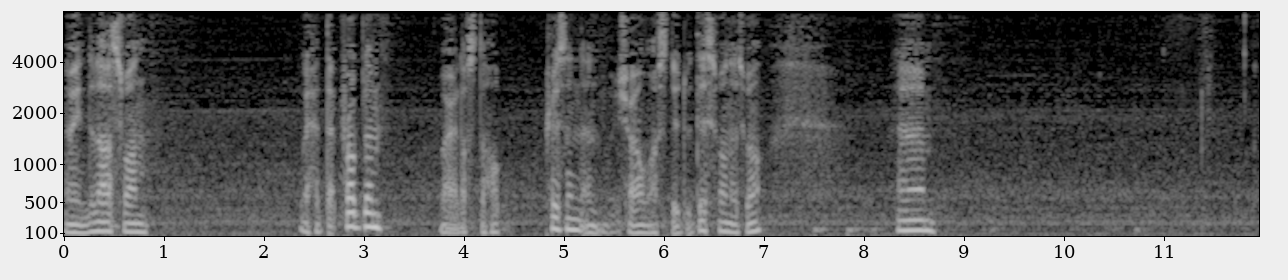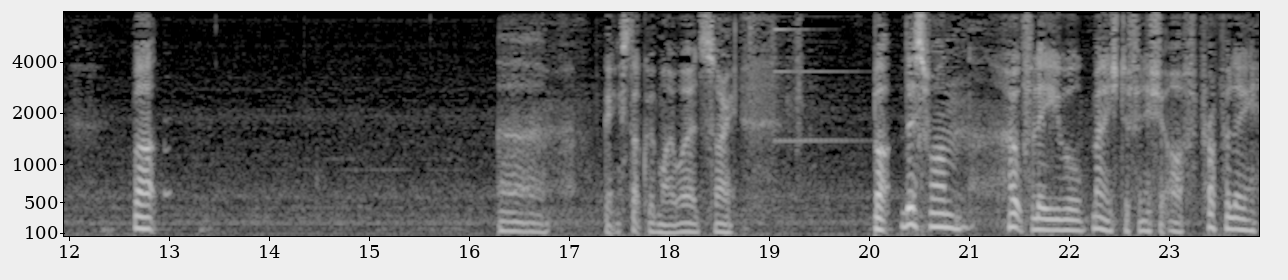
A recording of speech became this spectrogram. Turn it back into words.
I mean, the last one, we had that problem where I lost the whole prison, and which I almost did with this one as well. Um, but uh, getting stuck with my words, sorry. But this one, hopefully, we'll manage to finish it off properly,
